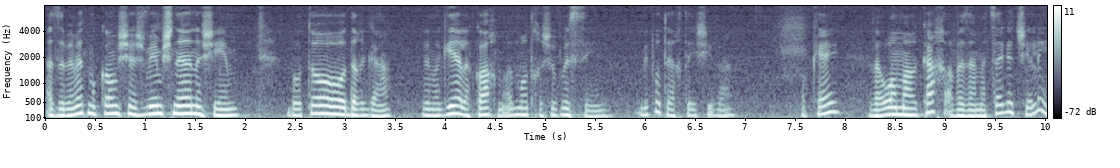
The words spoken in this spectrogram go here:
אז זה באמת מקום שיושבים שני אנשים באותו דרגה, ומגיע לקוח מאוד מאוד חשוב מסין. מי פותח את הישיבה? אוקיי? והוא אמר כך, אבל זה המצגת שלי.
